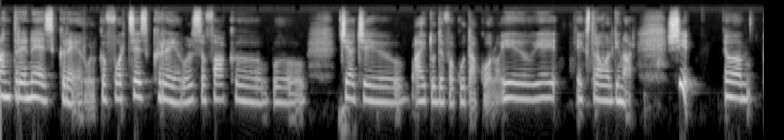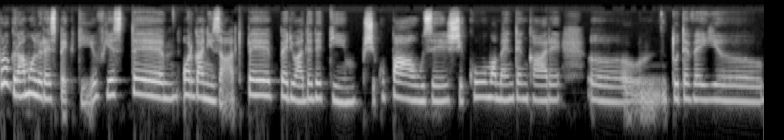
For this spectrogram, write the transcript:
antrenezi creierul, că forțezi creierul să facă uh, ceea ce ai tu de făcut acolo. E, e extraordinar. Și uh, Programul respectiv este organizat pe perioade de timp și cu pauze și cu momente în care uh, tu te vei uh,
